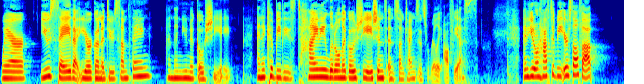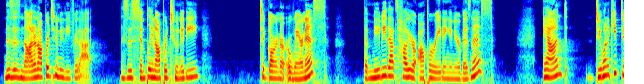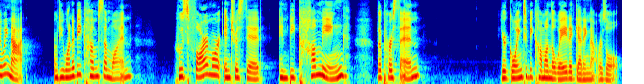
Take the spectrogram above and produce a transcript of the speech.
where you say that you're going to do something and then you negotiate. And it could be these tiny little negotiations, and sometimes it's really obvious. And you don't have to beat yourself up. This is not an opportunity for that. This is simply an opportunity to garner awareness that maybe that's how you're operating in your business. And do you want to keep doing that? Or do you want to become someone who's far more interested in becoming the person you're going to become on the way to getting that result?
